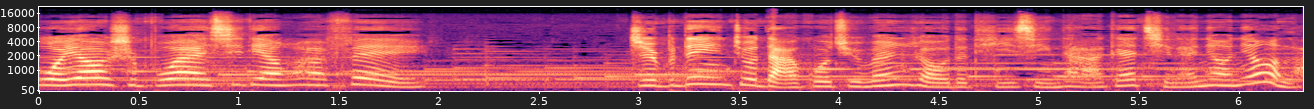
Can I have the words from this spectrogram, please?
我要是不爱惜电话费，指不定就打过去，温柔地提醒他该起来尿尿了，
